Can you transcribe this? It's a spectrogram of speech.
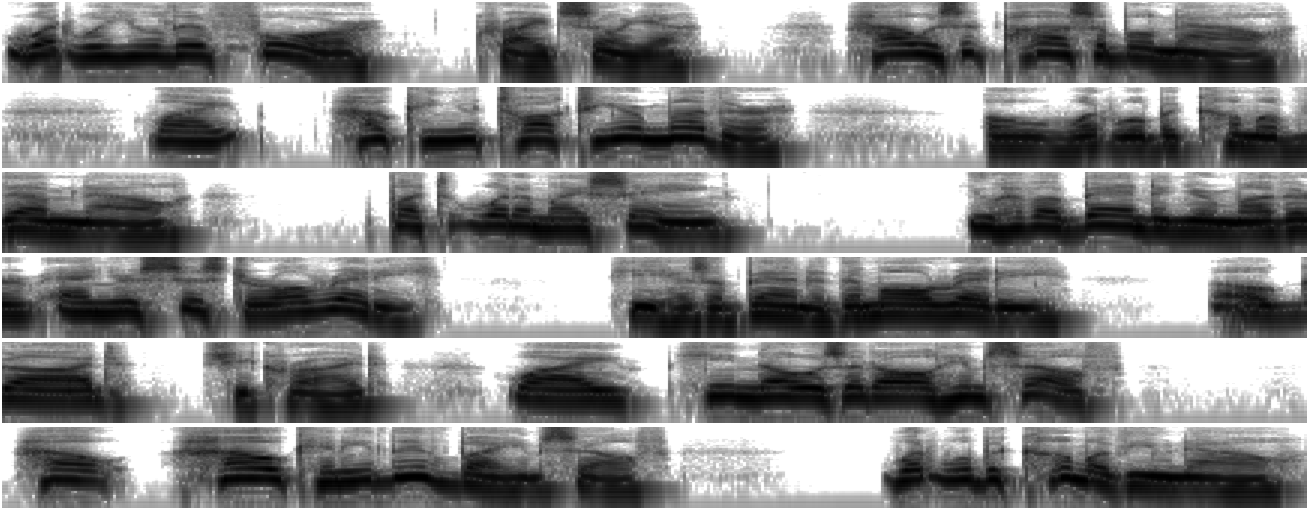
What will you live for?" cried Sonia. "How is it possible now? Why, how can you talk to your mother? Oh, what will become of them now? But what am I saying? You have abandoned your mother and your sister already. He has abandoned them already. Oh, God!" she cried. Why, he knows it all himself. How, how can he live by himself? What will become of you now?"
